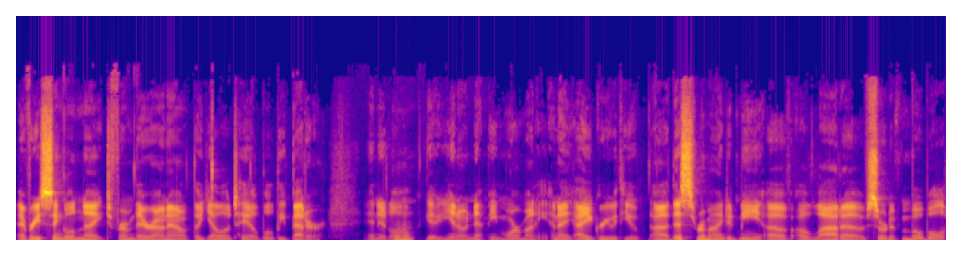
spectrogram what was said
every single night from there on out, the yellowtail will be better and it'll mm-hmm. you know net me more money. And I, I agree with you. Uh, this reminded me of a lot of sort of mobile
